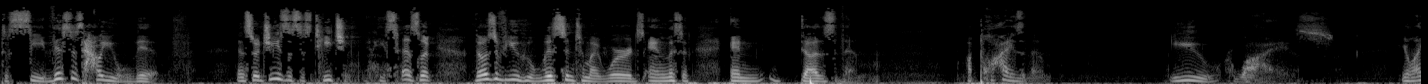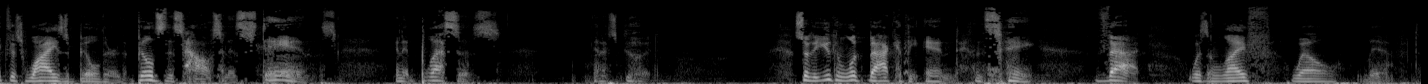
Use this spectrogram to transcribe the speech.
to see. This is how you live. And so Jesus is teaching. He says, Look, those of you who listen to my words and listen and does them, applies them, you are wise. You're like this wise builder that builds this house and it stands and it blesses and it's good. So that you can look back at the end and say, that was a life well lived.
